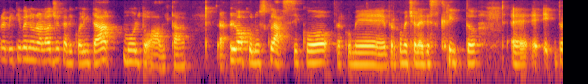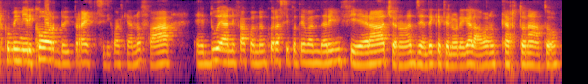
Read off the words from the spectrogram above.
Proibitivo in una logica di qualità molto alta. L'Oculus classico, per come, per come ce l'hai descritto, eh, e per come mi ricordo i prezzi di qualche anno fa, eh, due anni fa, quando ancora si poteva andare in fiera, c'erano aziende che te lo regalavano cartonato,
